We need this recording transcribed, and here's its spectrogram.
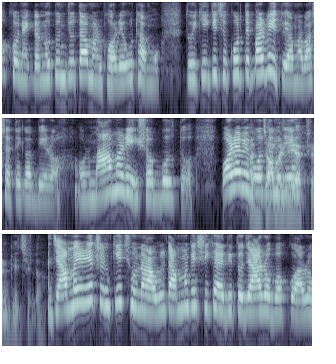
অক্ষণ একটা নতুন জুতা আমার ঘরে উঠামু। তুই কি কিছু করতে পারবি? তুই আমার বাসা থেকে বেরো। ওর মা আমার এইসব বলতো। পরে আমি বলতাম রিয়াকশন কি ছিল? যে আমার রিয়াকশন কিছু না উল্টা আমাকে শিখাই দিত যে আরও আরও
